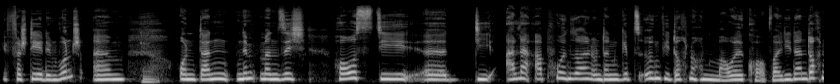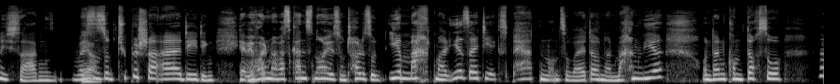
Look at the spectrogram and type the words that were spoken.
ich verstehe den Wunsch. Ähm, Und dann nimmt man sich Hosts, die, äh, die alle abholen sollen und dann gibt es irgendwie doch noch einen Maulkorb, weil die dann doch nicht sagen, weißt Ja. du, so ein typischer ARD-Ding. Ja, wir wollen mal was ganz Neues und Tolles und ihr macht mal, ihr seid die Experten und so weiter und dann machen wir und dann kommt doch so, ah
